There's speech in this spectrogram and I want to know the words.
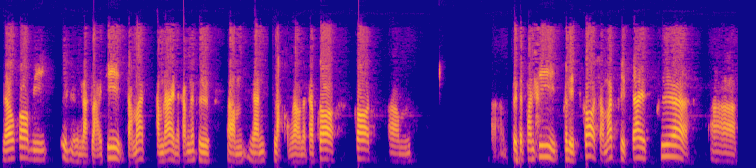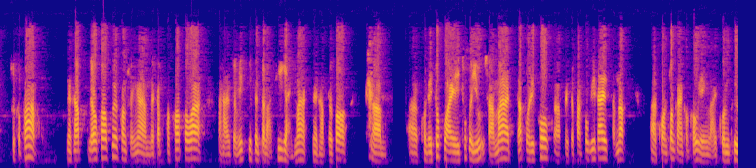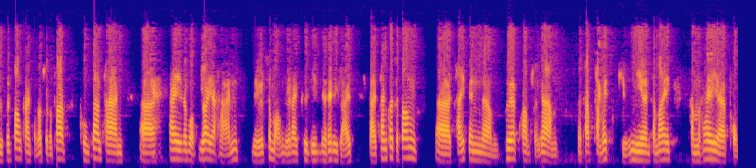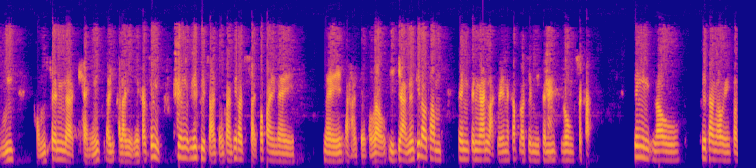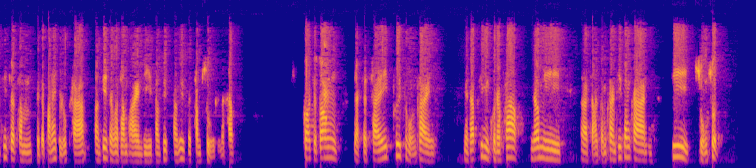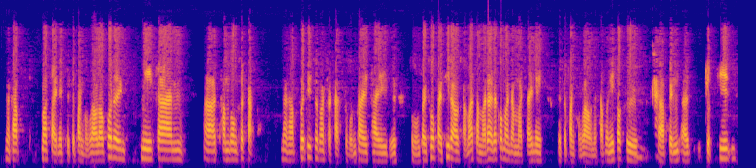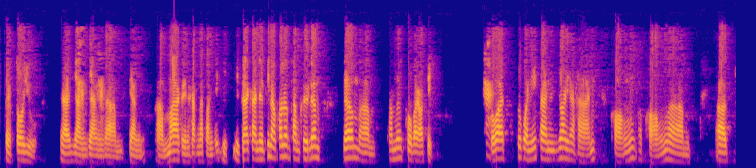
แล้วก็มีอื่นๆหลากหลายที่สามารถทำได้นะครับนั่นคืออางานหลักของเรานะครับ ก็ก็อืมอ่าผลิตภัณฑ์ค่ะที่ผลิตก็สามารถผลิตได้เพื่ออาสุขภาพ นะครับ แล้วก็เพื่อความสวยงามนะครับ เพราะเพราะเพราะว่าอาหารเสริมนี่คือเป็นตลาดที่ใหญ่มากนะครับ แล้วก็ค่ะอ่าอ่าคนในทุกวัยทุกอายุสามารถรับบริโภคอ่าผลิตภัณฑ์พวกนี้ได้สำหรับอ่าความต้องการของเขาเองหลายคนคือต้องการสำหรับสุขภาพภูมิต้านทานอ่าค่ะให้ระบบย่อยอาหาร หรือสมองหรืออะไรคือดีเดินได้ดีหลายหลายท่านก็จะต้องอาใช้เป็นอ่าเพื่อความสวยงามนะครับทำให้ผิวเนียนทำให้ทำให้อ่าผม ผมเส้นอ่าแข็งอะไรอะไรอย่างนี้ครับ ซึ่งซึ่งนี่คือสารสำคัญที่เราจะใส่เข้าไปในในอาหารเสริมของเรา อีกอย่างหนึ่งที่เราทำเป็นเป็นงานหลักเลยนะครับ เราจะมีเป็นค่ะโรงสกัด ซึ่งเราคือทางเราเองตอนที่จะทำผลิตภัณฑ์ให้กับลูกค้า ตอนที่จะมาทำ R&D ตอนที่ตอนที่จะทำสูตรนะครับ ก็จะต้องอยากจะใช้พืชสมุนไพรนะครับ ที่มีคุณภาพแล้วมีเอ่อสารสำคัญที่ต้องการที่สูงสุดนะครับ มาใส่ในผลิตภัณฑ์ของเรา เราก็เลยมีการเอ่อทำโรงสกัดนะครับ เพื่อที่จะมาสกัดสมุนไพรไทย หรือสมุนไพรทั่วไปที่เราสามารถทำมาได้ แล้วก็มานำมาใช้ในผลิตภัณฑ์ของเรานะครับวันนี้ก็คืออืมค่ะเอ่อเป็นเอ่อจุดที่เติบโตอยู่เอ่ออย่างอย่างเอ่ออย่างเอ่อมากเลยนะครับณตอนนี้อีกอีกรายการหนึ่งที่เราก็เริ่มทำคือเริ่มเริ่มเอิ่มทำเรื่องโปรไบโอติกค่ะเพราะว่าทุกวันนี้การย่อยอาหารของของเอิ่มเอ่อ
